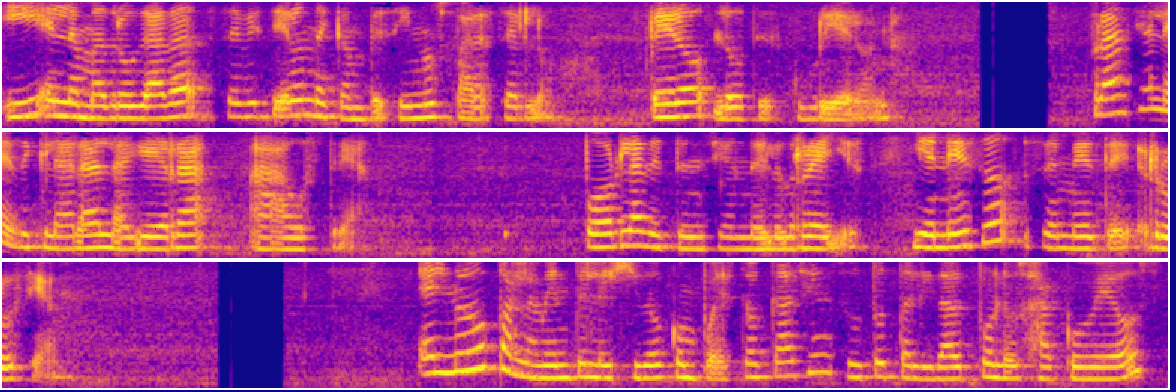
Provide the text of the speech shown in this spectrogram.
y en la madrugada se vistieron de campesinos para hacerlo, pero los descubrieron. Francia le declara la guerra a Austria por la detención de los reyes y en eso se mete Rusia. El nuevo parlamento elegido compuesto casi en su totalidad por los jacobeos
